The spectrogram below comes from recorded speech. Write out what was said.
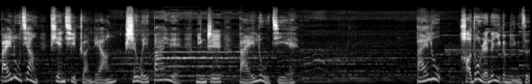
白露降，天气转凉，时为八月，名之白露节。白露，好动人的一个名字。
